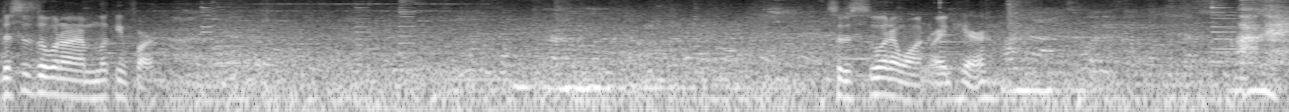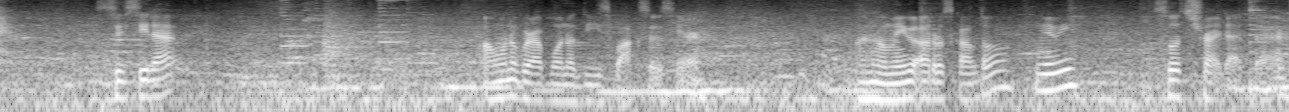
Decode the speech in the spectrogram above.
this is the one I'm looking for. So this is what I want right here. Okay. So you see that? I want to grab one of these boxes here. I don't know, maybe arroz caldo, maybe? So let's try that there.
